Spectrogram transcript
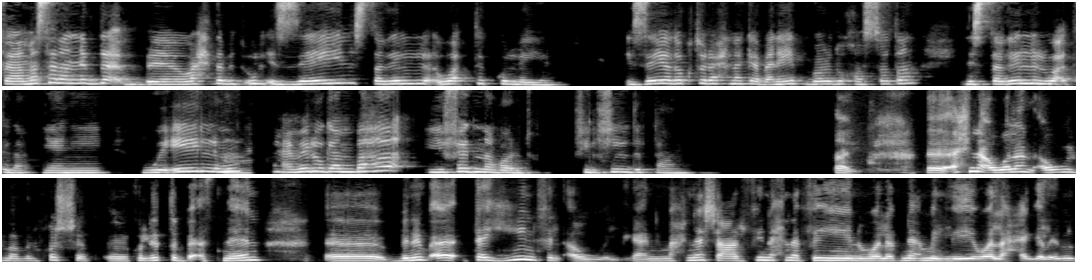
فمثلا نبدأ بواحدة بتقول إزاي نستغل وقت الكلية؟ إزاي يا دكتور إحنا كبنات برضو خاصة نستغل الوقت ده؟ يعني وإيه اللي ممكن نعمله جنبها يفيدنا برضو في الفيلد بتاعنا؟ طيب إحنا اولا أول ما بنخش كلية طب أسنان بنبقى تايهين في الأول. يعني ما إحناش عارفين إحنا فين ولا بنعمل إيه ولا حاجة لأنه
